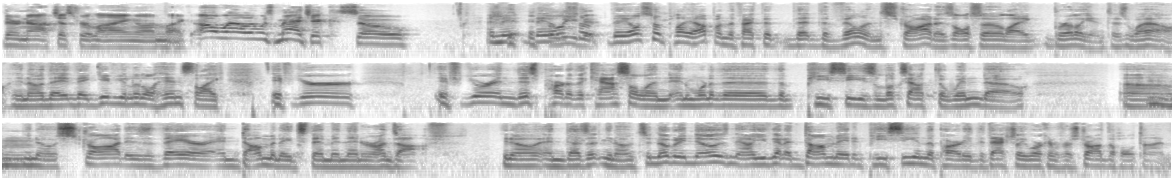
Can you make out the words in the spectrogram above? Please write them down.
they're not just relying on like oh well it was magic so And they, they also it. they also play up on the fact that, that the villain Strahd is also like brilliant as well. You know, they they give you little hints like if you're if you're in this part of the castle and, and one of the, the PCs looks out the window, um, you know, Strahd is there and dominates them and then runs off. You know, and doesn't you know? So nobody knows now. You've got a dominated PC in the party that's actually working for Strahd the whole time.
